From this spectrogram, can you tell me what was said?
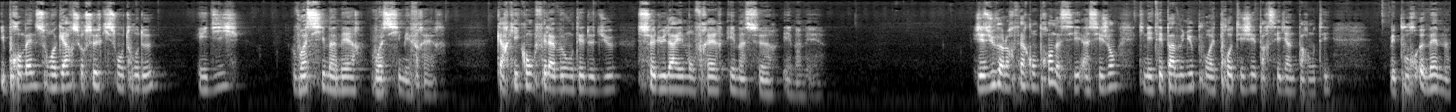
Il promène son regard sur ceux qui sont autour d'eux et il dit Voici ma mère, voici mes frères. Car quiconque fait la volonté de Dieu, celui-là est mon frère et ma sœur et ma mère. Jésus va leur faire comprendre à ces, à ces gens qui n'étaient pas venus pour être protégés par ces liens de parenté, mais pour eux-mêmes.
